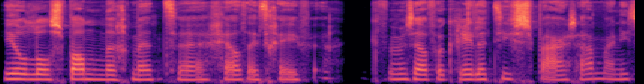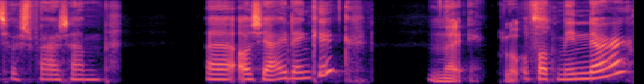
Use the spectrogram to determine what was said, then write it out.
heel losbandig met eh, geld uitgeven. Ik vind mezelf ook relatief spaarzaam, maar niet zo spaarzaam eh, als jij, denk ik. Nee, klopt. Of wat minder.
